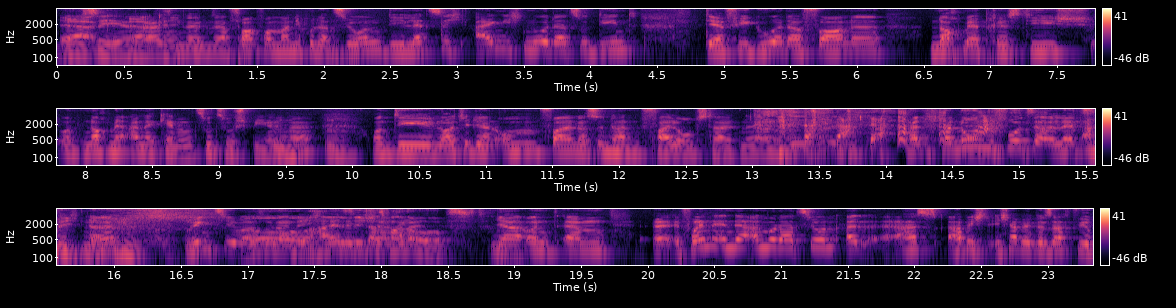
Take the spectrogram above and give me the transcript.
ja, sehe. Ja, also eine, Form von Manipulation, die letztlich eigentlich nur dazu dient, der Figur da vorne noch mehr Prestige und noch mehr Anerkennung zuzuspielen. Mhm. Ne? Mhm. Und die Leute, die dann umfallen, das sind dann Fallobst halt. Ne? Also die, die Kanonenfutzer letztlich. Ne? Bringt sie was oh, oder nicht? Heilig das Fallobst. Ja, und ähm, äh, vorhin in der Anmoderation äh, habe ich, ich habe ja gesagt, wir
